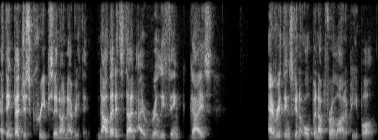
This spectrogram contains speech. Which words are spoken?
I think that just creeps in on everything. Now that it's done, I really think, guys, everything's going to open up for a lot of people,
